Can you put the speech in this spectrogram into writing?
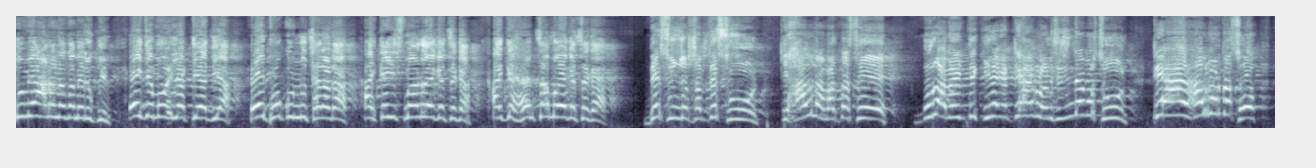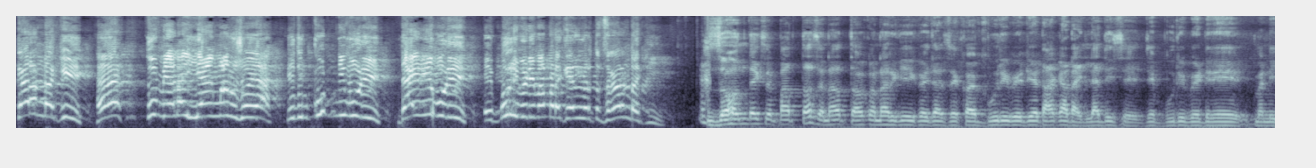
তুমি আড়ানা দামের উকিল। এই যে মহিলা টিয়া দিয়া, এই ফকুন্নু ছেলেটা আজকে স্মার্ট হয়ে গেছে গা, আজকে হ্যান্ডসাম হয়ে গেছে গা। দেখুন সব দেখুন কি হাল না বার্তাছে বুড়া বেড়তে কি লাগে টেহারগুলো নিছে চিন্তা করছুন? টেহার হাল বার্তাছ কারণটা কি হ্যাঁ? তুমি একটা ইয়াং মানুষ হইয়া এদিন কুটনি বুড়ি ডাইনি বুড়ি এই বুড়ি বেড়ি মামলা কেন লড়তেছ? কারণটা কি? যখন দেখছে পাত্তাছে না তখন আর কি কইতাছে কয় বুড়ি বেডিয়ে টাকা ডাইলা দিছে যে বুড়ি বেডিরে মানে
